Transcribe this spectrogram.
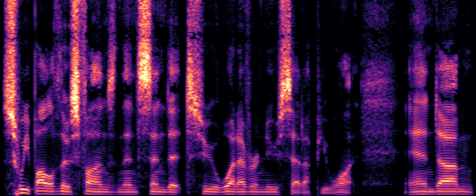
sweep all of those funds and then send it to whatever new setup you want. And um,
